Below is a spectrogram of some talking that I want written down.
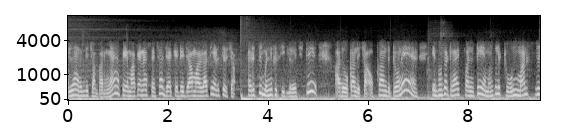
எல்லாம் இருந்துச்சான் பாருங்க. இப்ப என் மகன் என்ன செஞ்சான்? ஜாக்கெட்டு ஜாமான் எல்லாத்தையும் எடுத்துருச்சான். எடுத்து மின்னுக்கு சீட்ல வச்சுட்டு அது உட்காந்துச்சான் உட்காந்துட்டோன்னே என் மகள் டிரைவ் பண்ணிட்டு என் மகளுக்கு உன் மனசு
